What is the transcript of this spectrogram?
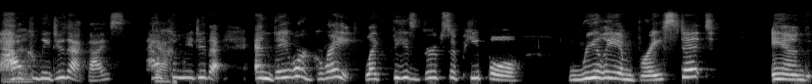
How can we do that guys? How Yeah. can we do that? And they were great. Like these groups of people really embraced it and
